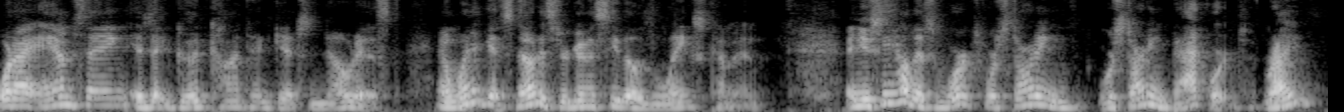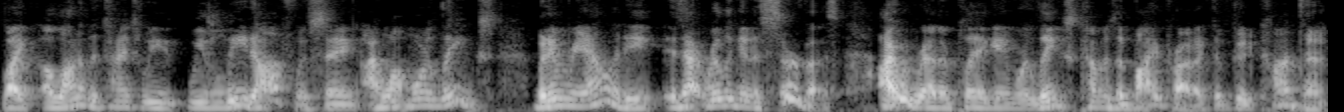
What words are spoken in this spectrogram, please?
What I am saying is that good content gets noticed, and when it gets noticed, you're going to see those links come in. And you see how this works. We're starting we're starting backwards, right? Like a lot of the times we we lead off with saying I want more links. But in reality, is that really going to serve us? I would rather play a game where links come as a byproduct of good content.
